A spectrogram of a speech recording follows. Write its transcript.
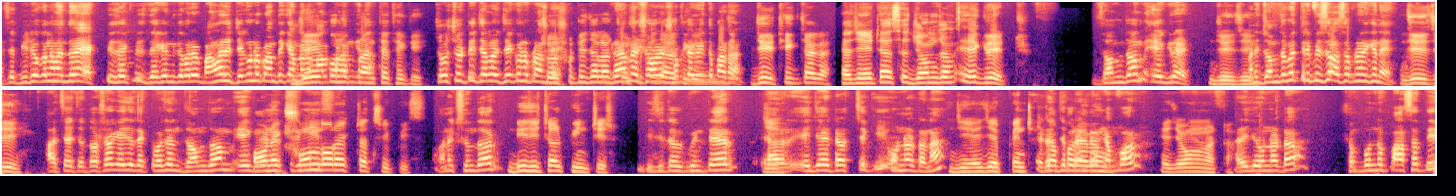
আচ্ছা ভিডিও কলের মাধ্যমে এক পিস এক পিস দেখে নিতে পারবে। বাংলাদেশের যে কোনো প্রান্ত থেকে আমরা যে কোনো পাঠান প্রান্তে থেকে। চৌষট্টি জেলার যে কোনো প্রান্তে। চৌষট্টি জেলার গ্রামে, শহরে সব জায়গায় পাঠান। জি ঠিক জায়গায়। এই যে এটা আছে জমজম এ গ্রেড জমজম এ গ্রেড জি জি। মানে জমজমের থ্রি পিসও আছে আপনার এখানে? জি জি। আচ্ছা আচ্ছা দর্শক এই যে দেখতে পাচ্ছেন জমজম এ অনেক সুন্দর একটা থ্রি পিস অনেক সুন্দর। ডিজিটাল প্রিন্টের ডিজিটাল প্রিন্টের আর এই যে এটা হচ্ছে কি ওড়নাটা না? জি এই যে হচ্ছে কাপড় এবং কাপড়। এই যে ওড়নাটা। আর এই যে ওড়নাটা সম্পূর্ণ পাঁচ হাতি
